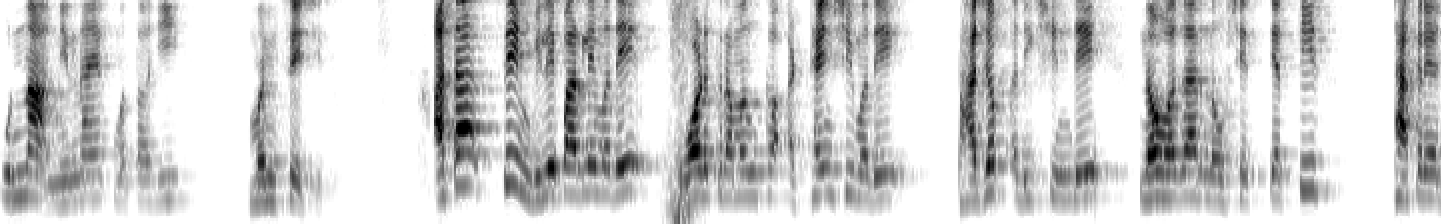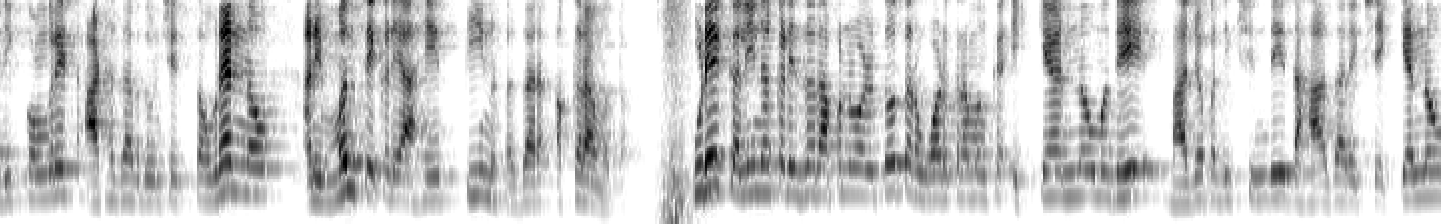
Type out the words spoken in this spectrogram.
पुन्हा निर्णायक मतं ही मनसेचीच. आता सेम विलेपार्लेमध्ये वॉर्ड क्रमांक अठ्ठ्याऐंशी मध्ये भाजप अधिक शिंदे नऊ हजार नऊशे तेहतीस ठाकरे अधिक काँग्रेस आठ हजार दोनशे चौऱ्याण्णव आणि मनसेकडे आहे तीन हजार अकरा मतं. पुढे कलिनाकडे जर आपण वळतो तर वॉर्ड क्रमांक एक्क्याण्णवमध्ये भाजप अधिक शिंदे दहा हजार एकशे एक्क्याण्णव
